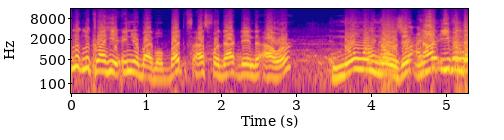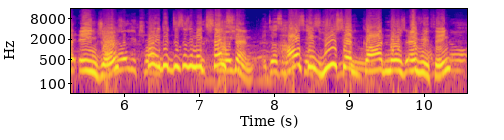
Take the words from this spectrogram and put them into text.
Look, look right here in your Bible. But as for that day and the hour, no one know knows it, I not know- you even know the angels. know you're trying Wait, to- this doesn't make sense you- then. it doesn't How make can you said you. God knows everything? know,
